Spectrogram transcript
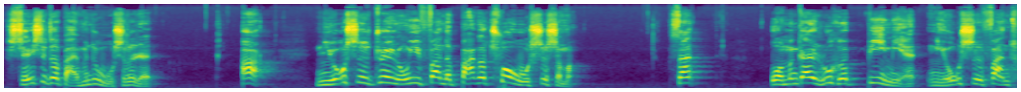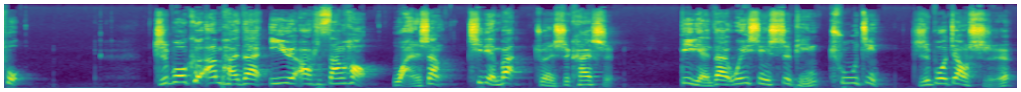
谁是这百分之五十的人？二，牛市最容易犯的八个错误是什么？三，我们该如何避免牛市犯错？直播课安排在一月二十三号晚上七点半准时开始，地点在微信视频出镜直播教室。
